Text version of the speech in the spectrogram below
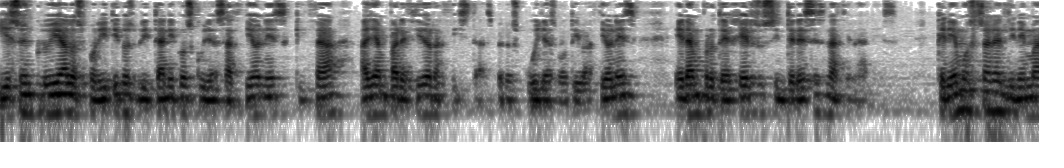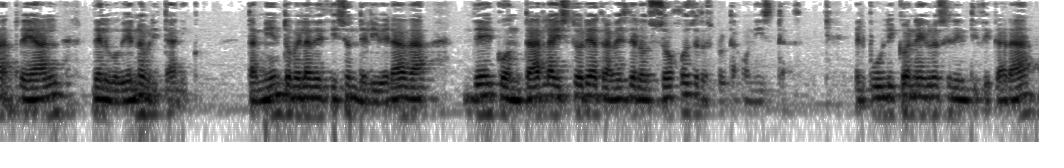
Y eso incluía a los políticos británicos cuyas acciones quizá hayan parecido racistas, pero cuyas motivaciones eran proteger sus intereses nacionales. Quería mostrar el dilema real del gobierno británico. También tomé la decisión deliberada de contar la historia a través de los ojos de los protagonistas. El público negro se identificará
